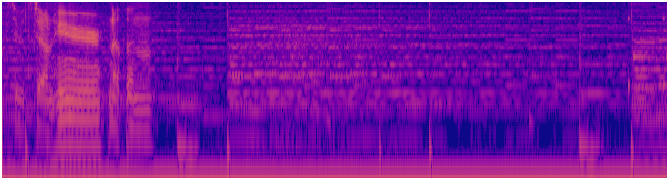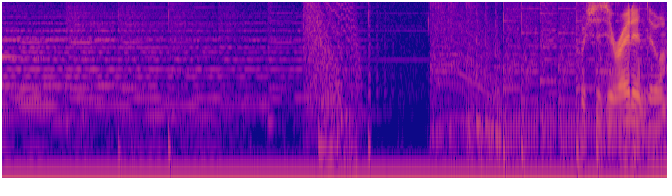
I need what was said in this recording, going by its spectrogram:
See what's down here, nothing. Pushes you right into him.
